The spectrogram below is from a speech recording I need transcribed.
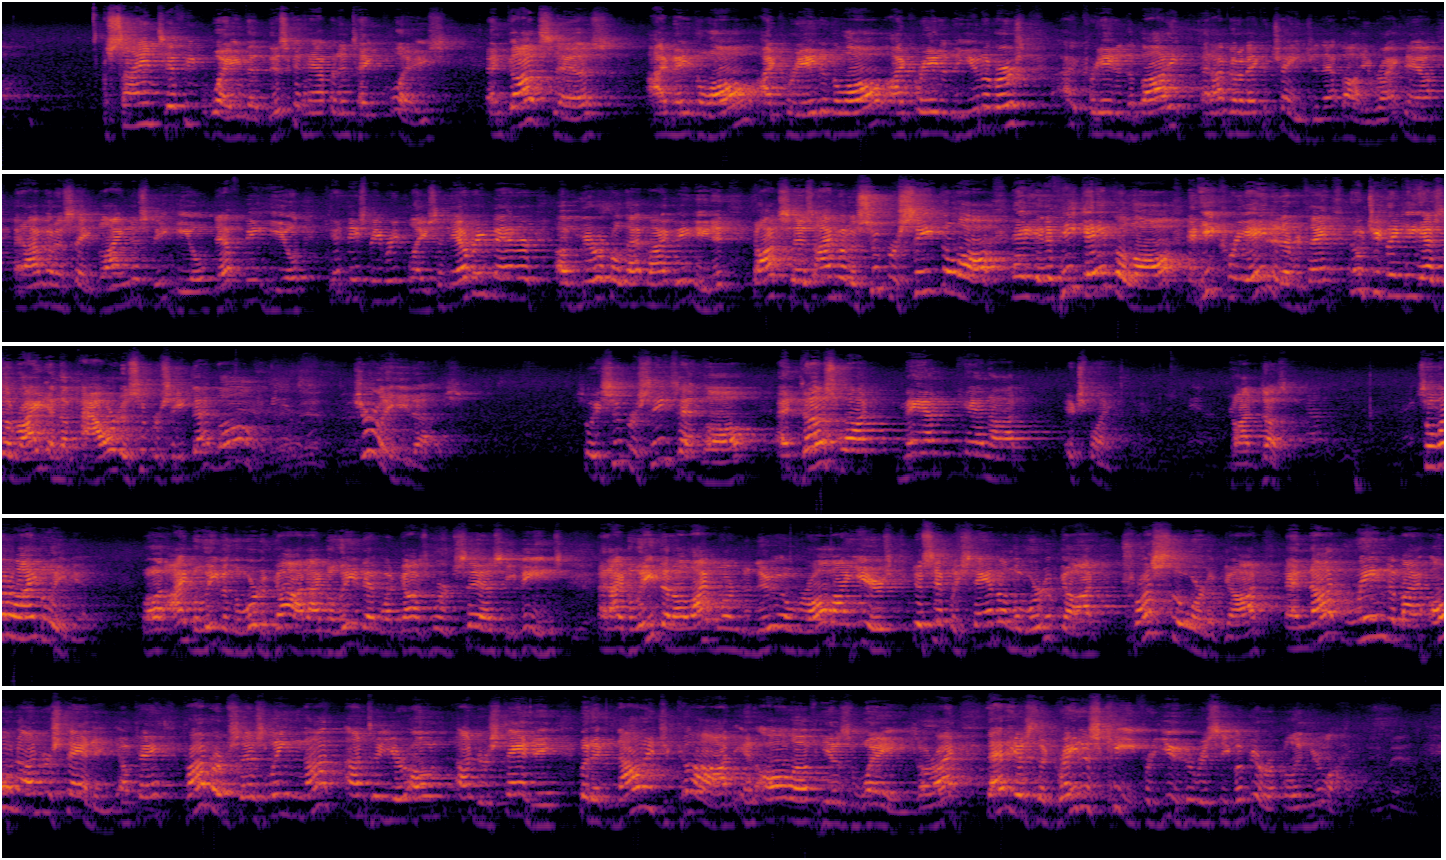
scientific way that this can happen and take place. And God says, I made the law, I created the law, I created the universe, I created the body, and I'm going to make a change in that body right now. And I'm going to say blindness be healed, deaf be healed, kidneys be replaced, and every manner of miracle that might be needed. God says, I'm going to supersede the law. Hey, and if He gave the law and He created everything, don't you think He has the right and the power to supersede that law? Surely He does. So He supersedes that law and does what man cannot explain. God doesn't. So what do I believe in? Well, I believe in the Word of God. I believe that what God's Word says, He means. And I believe that all I've learned to do over all my years is simply stand on the Word of God, trust the Word of God, and not lean to my own understanding. Okay? Proverbs says, lean not unto your own understanding, but acknowledge God in all of His ways. All right? That is the greatest key for you to receive a miracle in your life.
